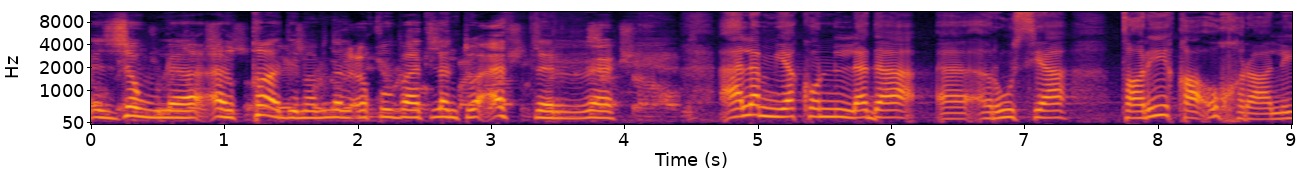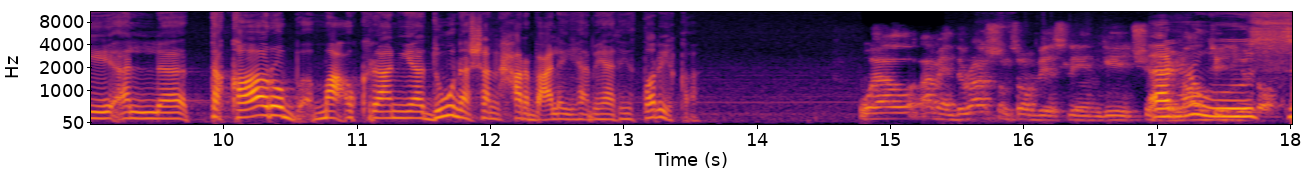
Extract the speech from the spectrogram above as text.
الجولة القادمة من العقوبات لن تؤثر ألم يكن لدى روسيا طريقة أخرى للتقارب مع أوكرانيا دون شن حرب عليها بهذه الطريقة؟ الروس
